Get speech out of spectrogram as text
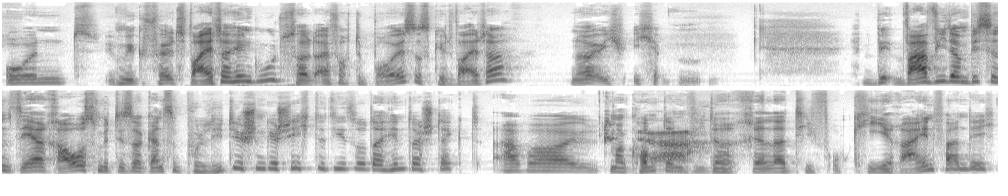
Und mir gefällt es weiterhin gut. Es ist halt einfach The Boys, es geht weiter. Ne, ich, ich war wieder ein bisschen sehr raus mit dieser ganzen politischen Geschichte, die so dahinter steckt. Aber man kommt Ja. dann wieder relativ okay rein, fand ich.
